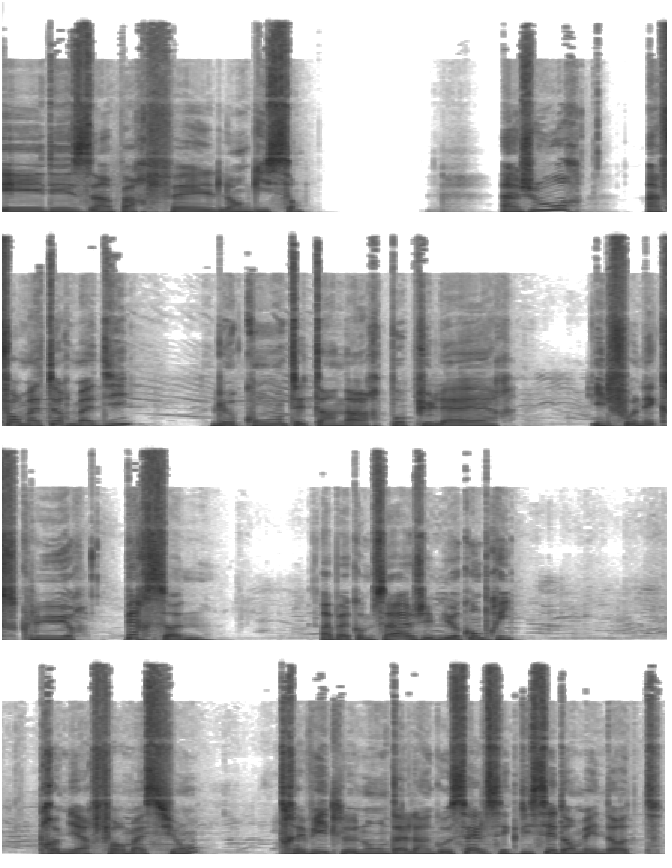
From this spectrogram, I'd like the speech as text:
et des imparfaits languissants. Un jour, un formateur m'a dit Le conte est un art populaire, il faut n'exclure personne. Ah bah comme ça, j'ai mieux compris. Première formation, très vite le nom d'Alain Gossel s'est glissé dans mes notes.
